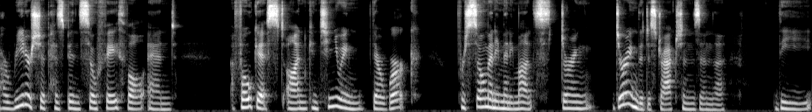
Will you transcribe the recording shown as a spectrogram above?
our readership has been so faithful and focused on continuing their work for so many many months during during the distractions and the the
